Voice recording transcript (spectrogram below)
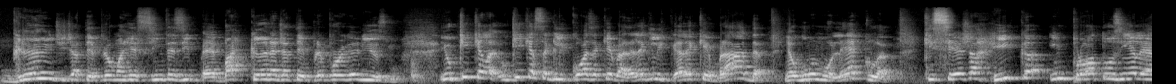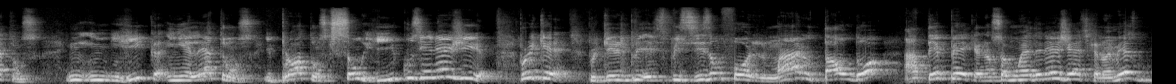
grande de ATP, uma ressíntese é, bacana de ATP para o organismo. E o que que, ela, o que que essa glicose é quebrada? Ela é, ela é quebrada em alguma molécula que seja rica em prótons e elétrons em, em, rica em elétrons e prótons que são ricos em energia. Por quê? Porque eles precisam formar o tal do ATP, que é a nossa moeda energética, não é mesmo?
